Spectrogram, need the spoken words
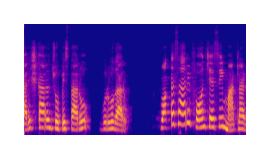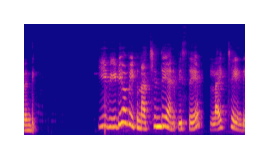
పరిష్కారం చూపిస్తారు గురువుగారు ఒక్కసారి ఫోన్ చేసి మాట్లాడండి. ఈ వీడియో మీకు నచ్చింది అనిపిస్తే లైక్ చేయండి.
